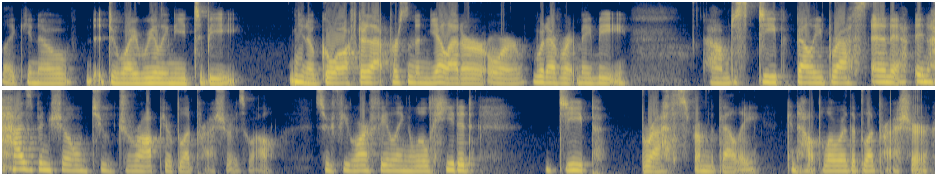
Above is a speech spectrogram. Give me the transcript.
Like, you know, do I really need to be, you know, go after that person and yell at her or whatever it may be? Um, just deep belly breaths. And it, it has been shown to drop your blood pressure as well. So if you are feeling a little heated, deep breaths from the belly can help lower the blood pressure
